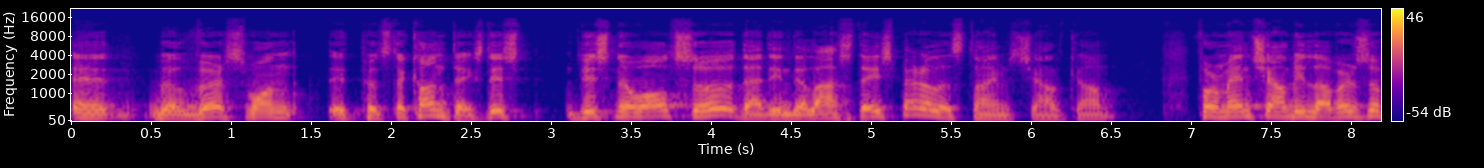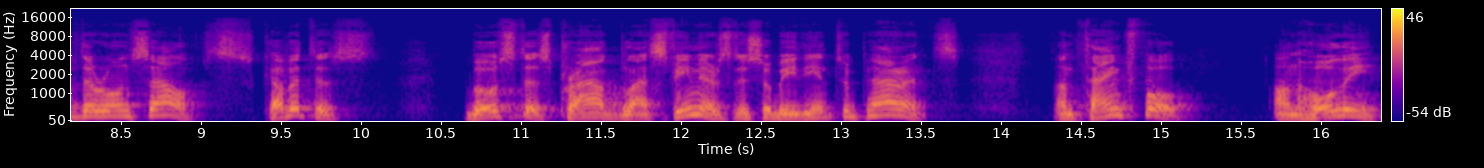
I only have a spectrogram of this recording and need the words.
uh, well, verse 1, it puts the context. This, this know also that in the last days perilous times shall come. For men shall be lovers of their own selves, covetous, boasters, proud, blasphemers, disobedient to parents, unthankful, unholy.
